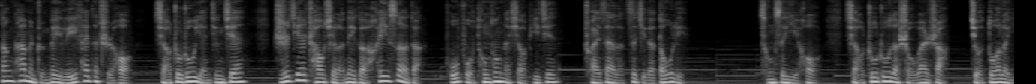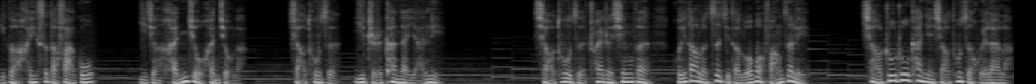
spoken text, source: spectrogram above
当他们准备离开的时候，小猪猪眼睛尖，直接抄起了那个黑色的普普通通的小皮筋，揣在了自己的兜里。从此以后，小猪猪的手腕上就多了一个黑色的发箍，已经很久很久了。小兔子一直看在眼里。小兔子揣着兴奋回到了自己的萝卜房子里。小猪猪看见小兔子回来了，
